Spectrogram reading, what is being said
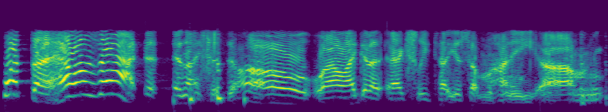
what the hell is that? And I said, Oh, well, I gotta actually tell you something, honey. Um,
